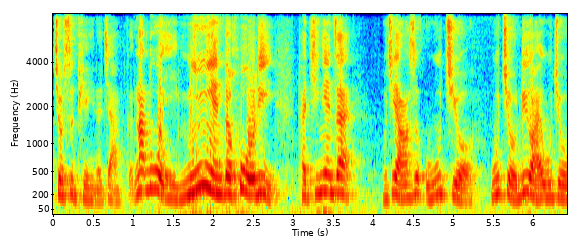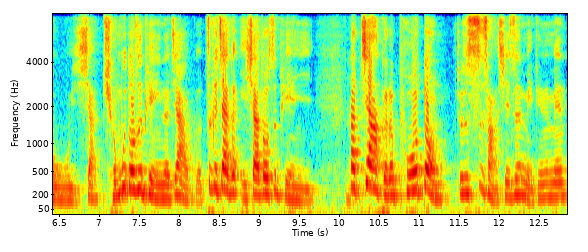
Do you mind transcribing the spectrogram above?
就是便宜的价格。那如果以明年的获利，台积电在我记得好像是五九五九六还是五九五以下，全部都是便宜的价格。这个价格以下都是便宜。那价格的波动，就是市场先生每天那边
